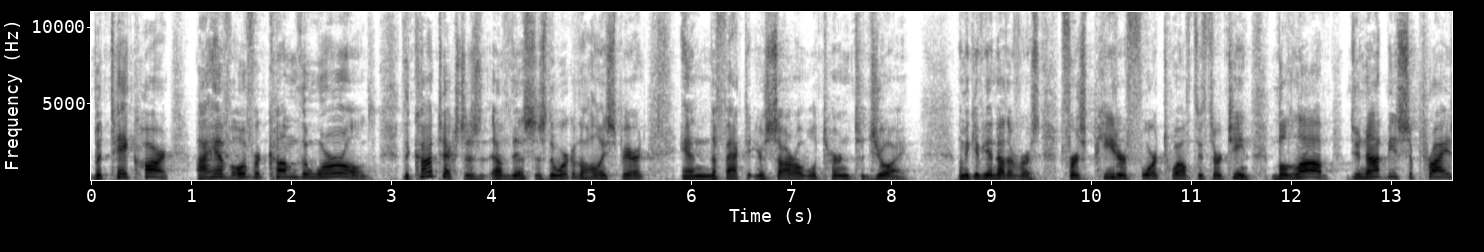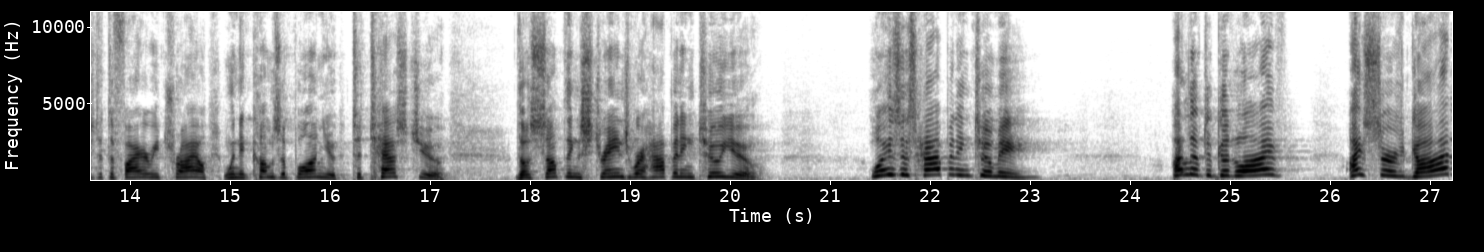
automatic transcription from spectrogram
But take heart, I have overcome the world. The context of this is the work of the Holy Spirit and the fact that your sorrow will turn to joy. Let me give you another verse. 1 Peter 4 12 through 13. Beloved, do not be surprised at the fiery trial when it comes upon you to test you, though something strange were happening to you. Why is this happening to me? I lived a good life. I served God.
